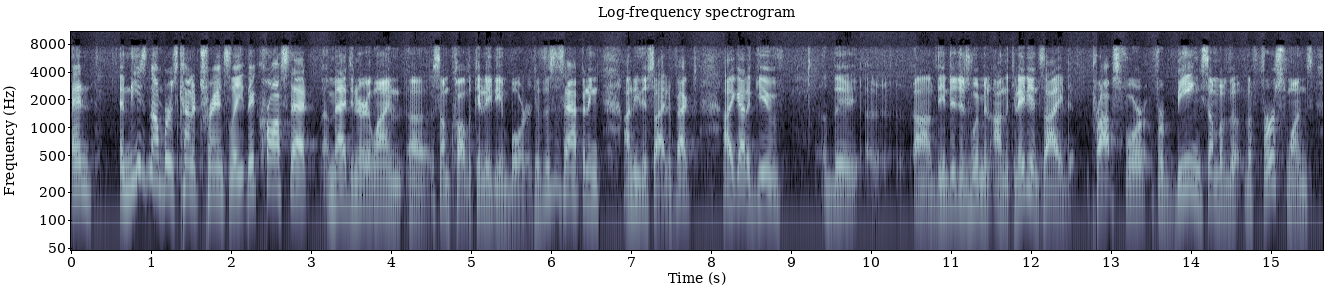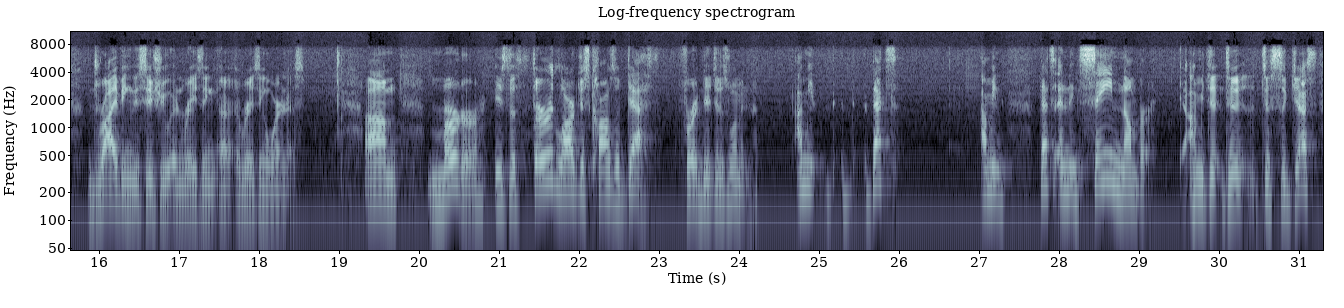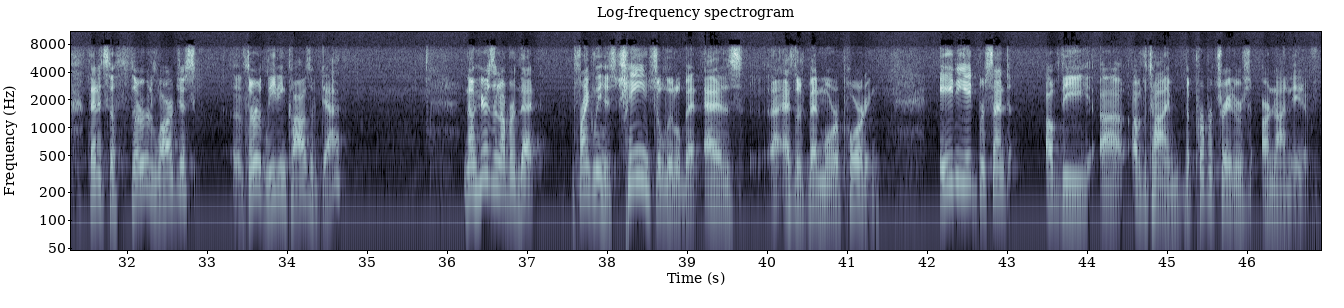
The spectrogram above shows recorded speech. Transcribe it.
and and these numbers kind of translate. They cross that imaginary line, uh, some call the Canadian border, because this is happening on either side. In fact, I got to give the uh, uh, the indigenous women on the Canadian side props for for being some of the, the first ones driving this issue and raising uh, raising awareness. Um, murder is the third largest cause of death for indigenous women. I mean, that's I mean that's an insane number. I mean to to, to suggest that it's the third largest, uh, third leading cause of death. Now here's a number that frankly has changed a little bit as uh, as there's been more reporting. 88% of the uh, of the time, the perpetrators are non-native.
